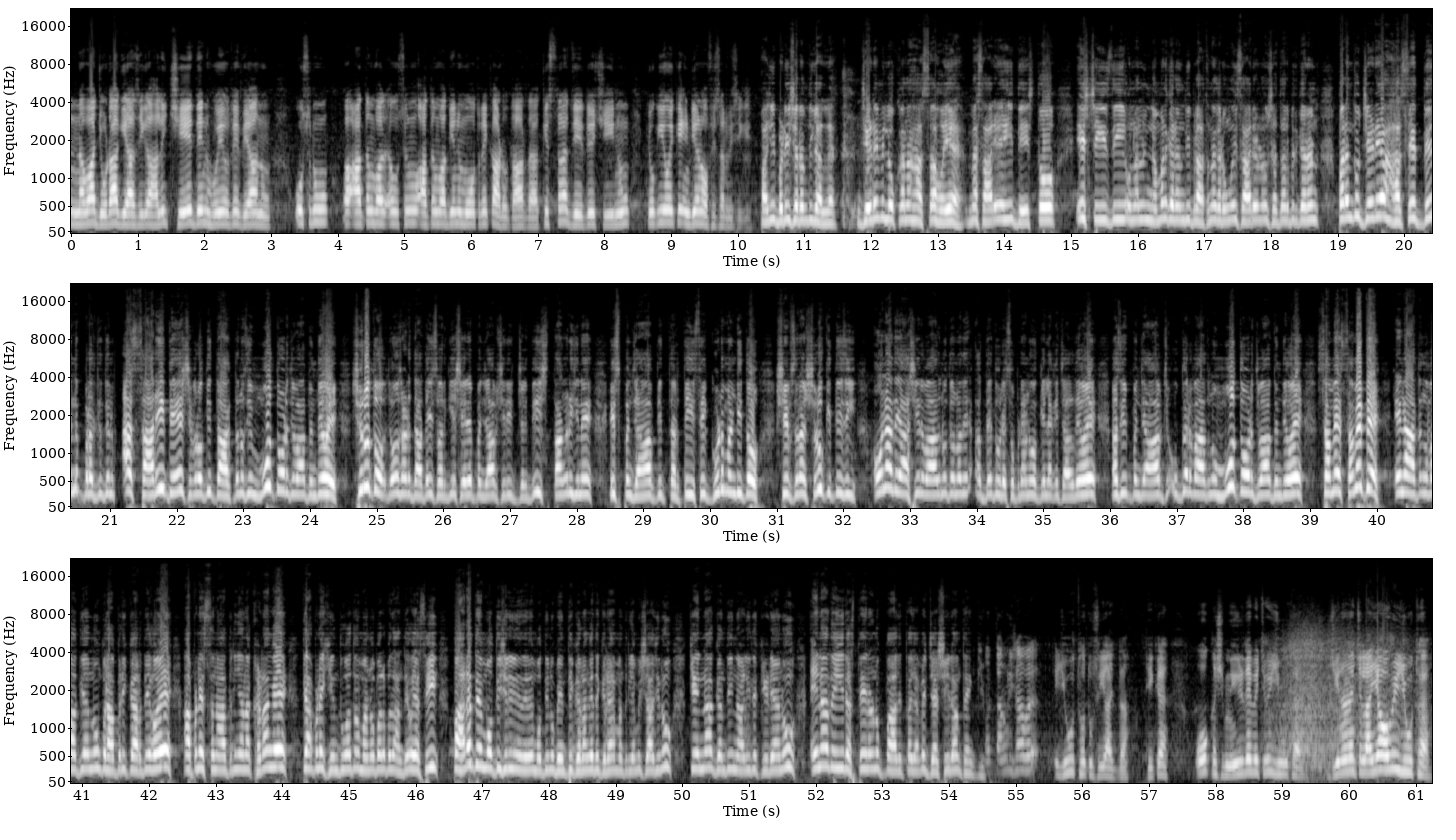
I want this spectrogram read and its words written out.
ਨਵਾਂ ਜੋੜਾ ਗਿਆ ਸੀਗਾ। ਹਾਲੇ 6 ਦਿਨ ਹੋਏ ਉਹਦੇ ਵਿਆਹ ਨੂੰ। ਉਸ ਨੂੰ ਆਤੰਕਵਾਦ ਉਸ ਨੂੰ ਆਤੰਕਵਾਦੀਆਂ ਨੇ ਮੌਤ ਦੇ ਘਾਟ ਉਤਾਰਦਾ ਕਿਸ ਤਰ੍ਹਾਂ ਦੇਖਦੇ ਹੋ ਨੂੰ? ਕਿਉਂਕਿ ਉਹ ਇੱਕ ਇੰਡੀਅਨ ਆਫੀਸਰ ਵੀ ਸੀਗੇ। ਭਾਜੀ, ਬੜੀ ਸ਼ਰਮ ਦੀ ਗੱਲ ਹੈ। ਜਿਹੜੇ ਵੀ ਲੋਕਾਂ ਨਾਲ ਹਾਦਸਾ ਹੋਇਆ ਮੈਂ ਸਾਰੇ ਹੀ ਦੇਸ਼ ਤੋਂ ਇਸ ਚੀਜ਼ ਦੀ, ਉਹਨਾਂ ਨੂੰ ਨਮਨ ਕਰਨ ਦੀ ਪ੍ਰਾਰਥਨਾ ਕਰੂੰਗਾ ਸਾਰੇ ਉਹਨਾਂ ਨੂੰ ਸ਼ਰਧਾ ਅਰਪਿਤ ਕਰਨ। ਪਰੰਤੂ ਜਿਹੜੇ ਆਹ ਹਾਦਸੇ ਦਿਨ ਪ੍ਰਤੀ ਦਿਨ ਆ ਸਾਰੀ ਦੇਸ਼ ਵਿਰੋਧੀ ਤਾਕਤ ਨੂੰ ਅਸੀਂ ਮੂੰਹ ਤੋੜ ਜਵਾਬ ਦਿੰਦੇ ਹੋਏ, ਸ਼ੁਰੂ ਤੋਂ ਜੋ ਸਾਡੇ ਦਾਦਾ ਜੀ ਸਵਰਗੀ ਸ਼ੇਰੇ ਪੰਜਾਬ ਸ਼੍ਰੀ ਜਗਦੀਸ਼ ਤਾਂਗੜੀ ਜੀ ਨੇ ਇਸ ਪੰਜਾਬ ਦੀ ਧਰਤੀ ਸੀ ਗੁੜ ਮੰਡੀ ਤੋਂ ਸ਼ਿਵ ਸੈਨਾ ਸ਼ੁਰੂ ਕੀਤੀ ਸੀ, ਉਹਨਾਂ ਦੇ ਆਸ਼ੀਰਵਾਦ ਨੂੰ ਤੇ ਉਹਨਾਂ ਦੇ ਅੱਧੇ ਧੂਰੇ ਸੁਪਨਿਆਂ ਨੂੰ ਅੱਗੇ ਲੈ ਕੇ ਚੱਲਦੇ ਹੋਏ, ਅਸੀਂ ਪੰਜਾਬ 'ਚ ਉਗਰਵਾਦ ਨੂੰ ਮੂੰਹ ਤੋੜ ਜਵਾਬ ਦਿੰਦੇ ਹੋਏ, ਸਮੇਂ-ਸਮੇਂ ਤੇ ਇਹਨਾਂ ਆਤੰਕਵਾਦੀਆਂ ਨੂੰ ਬਰਾਬਰੀ ਕਰਦੇ ਹੋਏ ਆਪਣੇ ਸਨਾਤਨੀਆਂ ਨਾਲ ਖੜਾਂਗੇ ਤੇ ਆਪਣੇ ਹਿੰਦੂਆਂ ਦਾ ਮਨੋਬਲ ਵਧਾਉਂਦੇ ਹੋਏ ਅਸੀਂ ਭਾਰਤ ਦੇ ਮੋਦੀ, ਸ਼੍ਰੀ ਨਰਿੰਦਰ ਮੋਦੀ ਨੂੰ ਬੇਨਤੀ ਕਰਾਂਗੇ ਤੇ ਗ੍ਰਹਿ ਮੰਤਰੀ ਅਮਿਤ ਸ਼ਾਹ ਜੀ ਨੂੰ ਕਿ ਇਹਨਾਂ ਗੰਦੀ ਨਾਲੀ ਦੇ ਕੀੜਿਆਂ ਨੂੰ, ਇਹਨਾਂ ਦੇ ਹੀ ਰਸਤੇ ਇਹਨਾਂ ਨੂੰ ਪਾ ਦਿੱਤਾ ਜਾਵੇ। ਜੈ Shri Ram thank you Tangri Sahib youth ਹੋ ਤੁਸੀਂ ਅੱਜ ਦਾ, ਠੀਕ ਹੈ? ਉਹ ਕਸ਼ਮੀਰ ਦੇ ਵਿੱਚ ਵੀ ਯੂਥ ਹੈ। ਜਿਨ੍ਹਾਂ ਨੇ ਚਲਾਈ ਚਲਾਇਆ, ਉਹ ਵੀ ਯੂਥ ਹੈ।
